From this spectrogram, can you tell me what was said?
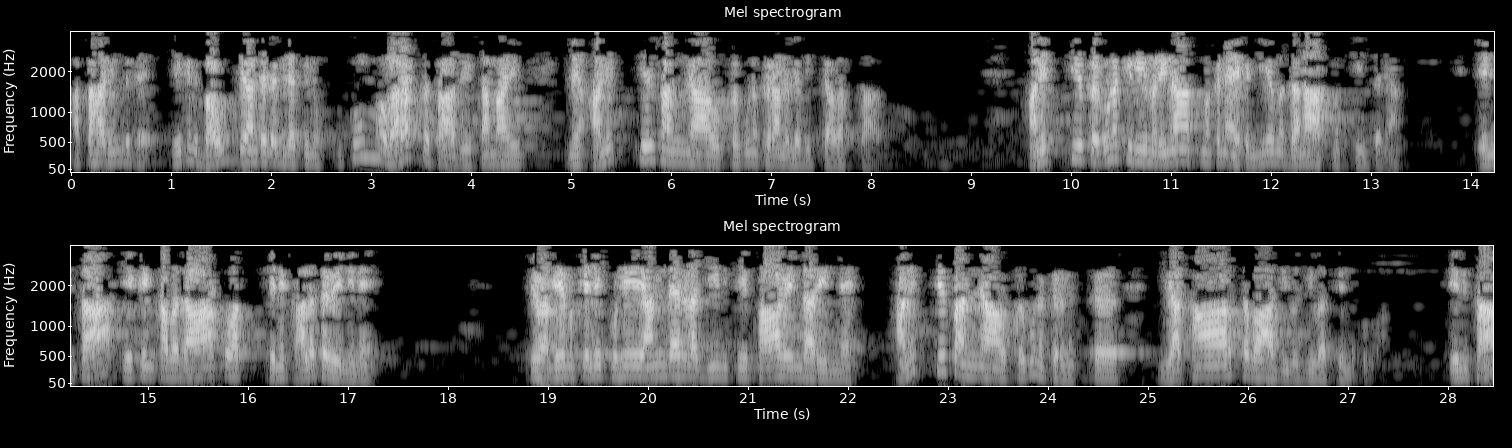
අතහරින්න බෑ. ඒකනේ බෞද්ධයන්ට ලැබිලා තියෙන උතුම්ම වරක්ක සාධේ තමයි මේ අනිත්‍ය සංඥාව ප්‍රගුණ කරන්න ලැබිච්ච අවස්ථාව. අනිත්‍ය ප්‍රගුණ කිරීම ඍණාත්මක නෑ ඒක නියම ධනාත්මක චින්තනයක්. ඒ නිසා ඒකෙන් කවදාකවත් කෙනෙක් අලස වෙන්නේ නෑ. ඒ වගේම කෙනෙක් කොහේ යන්න දැරලා ජීවිතේ පාවෙන්න අරින්නේ නෑ. අනිත්‍ය සංඥාව ප්‍රගුණ කරනකොට යථාර්ථවාදීව ජීවත් වෙන්න පුළුවන්. ඒ නිසා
